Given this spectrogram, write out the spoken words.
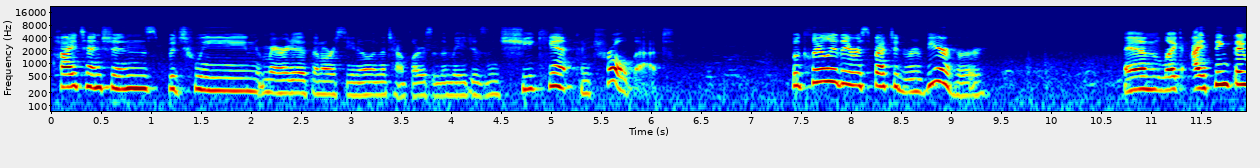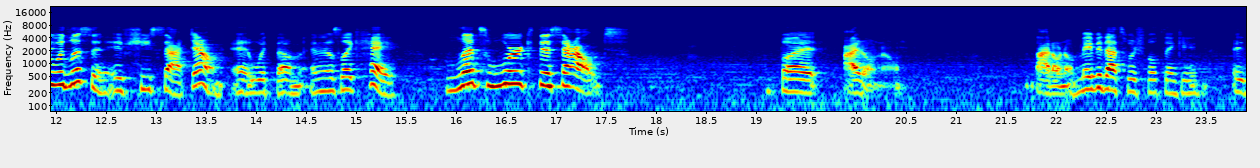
high tensions between Meredith and Orsino and the Templars and the Mages, and she can't control that. But clearly, they respect and revere her. And like, I think they would listen if she sat down eh, with them and it was like, "Hey, let's work this out." But I don't know. I don't know. Maybe that's wishful thinking. It,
